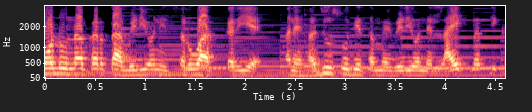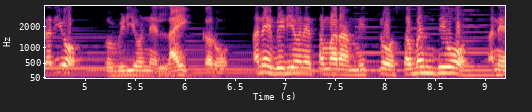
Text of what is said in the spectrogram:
મોડું ન કરતા વિડીયોની શરૂઆત કરીએ અને હજુ સુધી તમે વિડીયોને લાઈક નથી કર્યો તો વિડીયોને લાઈક કરો અને વિડીયોને તમારા મિત્રો, સંબંધીઓ અને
